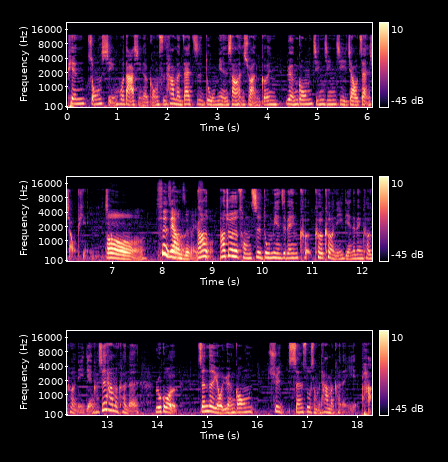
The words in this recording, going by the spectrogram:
偏中型或大型的公司，他们在制度面上很喜欢跟员工斤斤计较，占小便宜。哦，是这样子没错。然后，然后就是从制度面这边苛苛刻你一点，那边苛刻你一点。可是他们可能如果真的有员工去申诉什么，他们可能也怕。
